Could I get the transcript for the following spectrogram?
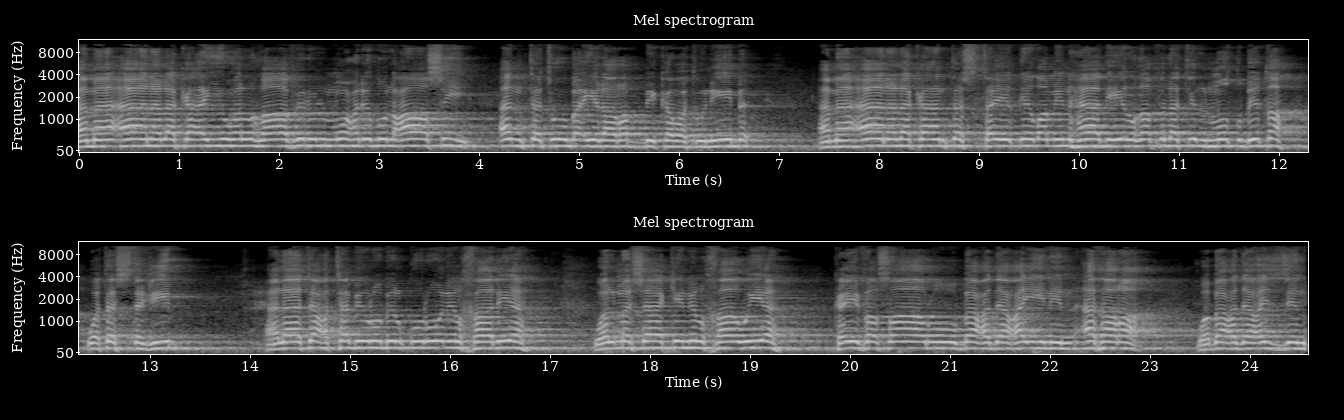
أما آن لك أيها الغافل المعرض العاصي أن تتوب إلى ربك وتنيب. أما آن لك أن تستيقظ من هذه الغفلة المطبقة وتستجيب؟ ألا تعتبر بالقرون الخالية والمساكن الخاوية كيف صاروا بعد عين اثرا وبعد عز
